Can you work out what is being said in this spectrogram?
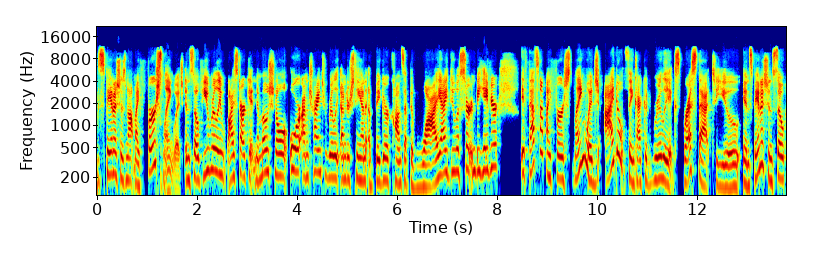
Spanish is not my first language. And so if you really, I start getting emotional or I'm trying to really understand a bigger concept of why I do a certain behavior, if that's not my first language, I don't think I could really express that to you in Spanish. And so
